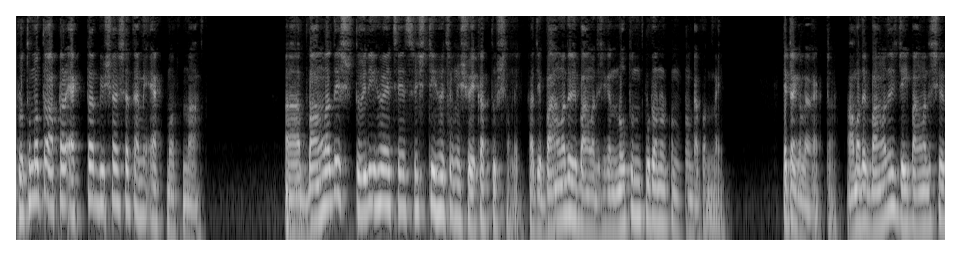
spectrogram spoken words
প্রথমত আপনার একটা বিষয়ের সাথে আমি একমত না। বাংলাদেশ তৈরি হয়েছে, সৃষ্টি হয়েছে উনিশশো একাত্তর সালে। কাজে বাংলাদেশ বাংলাদেশ, এখানে নতুন পুরানোর কোনো ব্যাপার নাই। এটা গেল একটা। আমাদের বাংলাদেশ, যেই বাংলাদেশের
